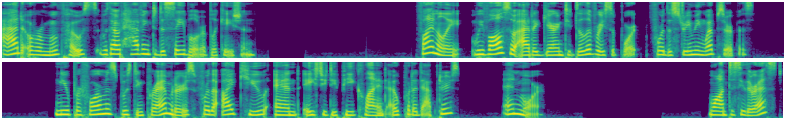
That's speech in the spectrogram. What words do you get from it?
add or remove hosts without having to disable replication. Finally, we've also added guaranteed delivery support for the streaming web service. New performance boosting parameters for the IQ and HTTP client output adapters, and more. Want to see the rest?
